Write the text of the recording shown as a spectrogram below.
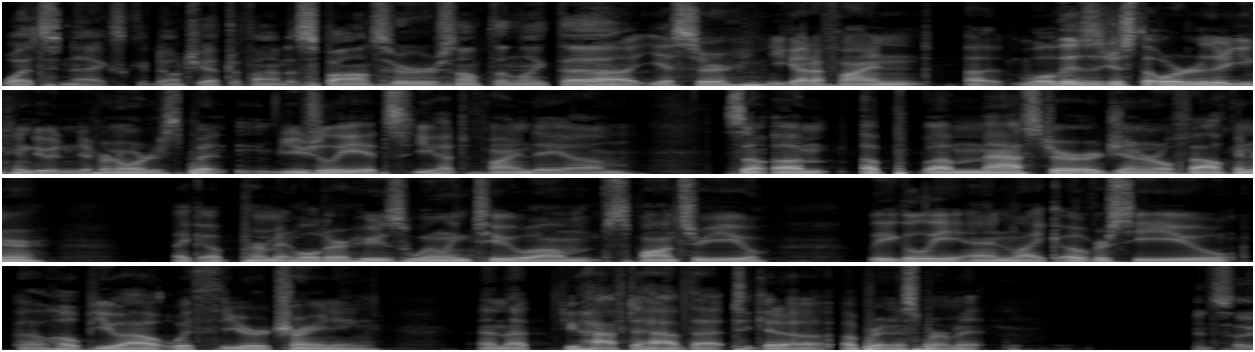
What's next? Don't you have to find a sponsor or something like that? Uh, yes, sir. You got to find. Uh, well, this is just the order. There, you can do it in different orders, but usually it's you have to find a um, so um, a, a master or general falconer, like a permit holder who's willing to um sponsor you legally and like oversee you, uh, help you out with your training, and that you have to have that to get a apprentice permit. and so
